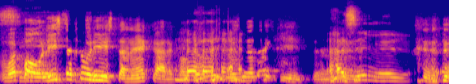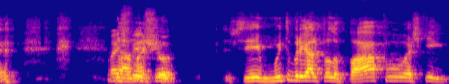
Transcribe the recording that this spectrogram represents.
ou é paulista, é turista, né, cara? Qualquer um é daqui. Então, é. assim mesmo. Mas não, fechou. Mas, sim, muito obrigado pelo papo. Acho que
